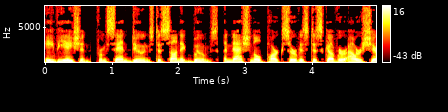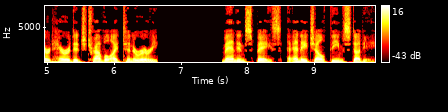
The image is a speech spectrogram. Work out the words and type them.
Aviation, From Sand Dunes to Sonic Booms, a National Park Service Discover Our Shared Heritage travel itinerary Man in Space, a NHL theme study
